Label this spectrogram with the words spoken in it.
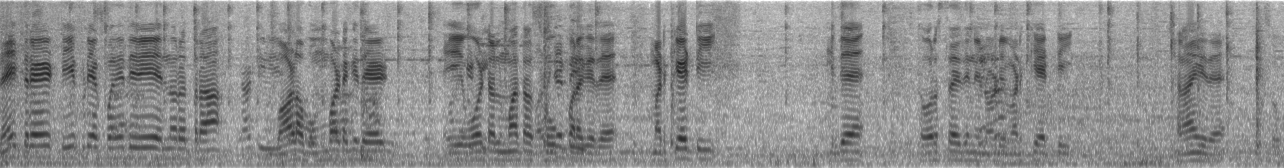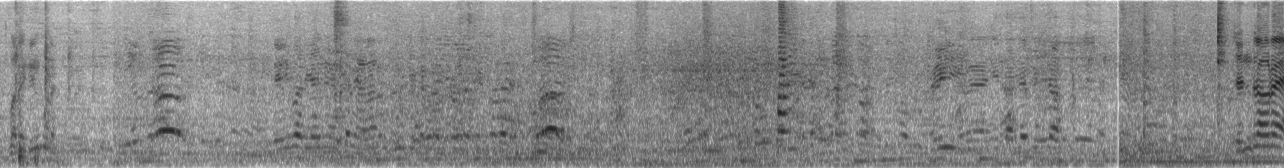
ಸ್ನೇಹಿತರೆ, ಟೀ ಕುಡಿಯಕ್ಕೆ ಬಂದಿದ್ದೀವಿ ಎನ್ನೂರ ಹತ್ರ. ಭಾಳ ಬೊಂಬಾಟಾಗಿದೆ. ಈ ಹೋಟೆಲ್ ಮಾತ್ರ ಸೂಪರ್ ಆಗಿದೆ. ಮಡಿಕೆ ಟೀ ಇದೆ. ತೋರಿಸ್ತಾ ಇದ್ದೀನಿ ನೋಡಿ, ಮಡಿಕೆ ಟೀ. ಚೆನ್ನಾಗಿದೆ. ಸೂಪರ್ ಚಂದ್ರ ಅವರೇ,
